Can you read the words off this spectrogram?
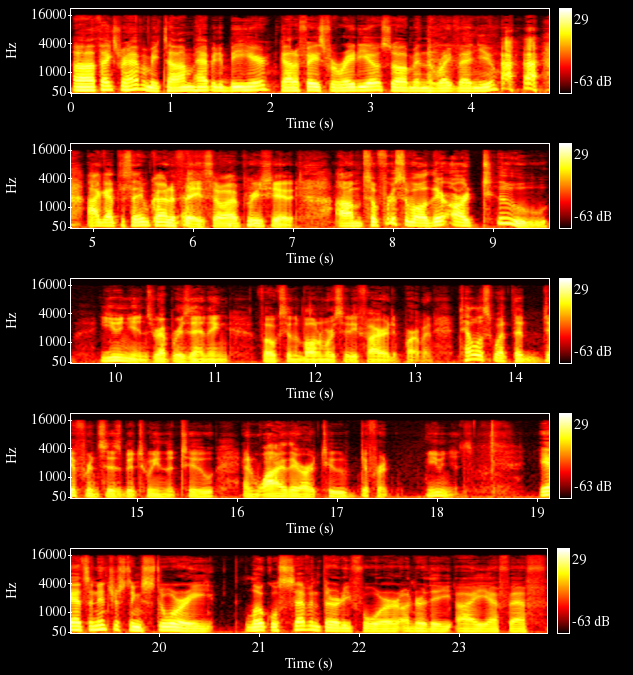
Uh, thanks for having me, Tom. Happy to be here. Got a face for radio, so I'm in the right venue. I got the same kind of face, so I appreciate it. Um, so, first of all, there are two unions representing folks in the Baltimore City Fire Department. Tell us what the difference is between the two and why there are two different unions. Yeah, it's an interesting story. Local 734 under the IAFF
